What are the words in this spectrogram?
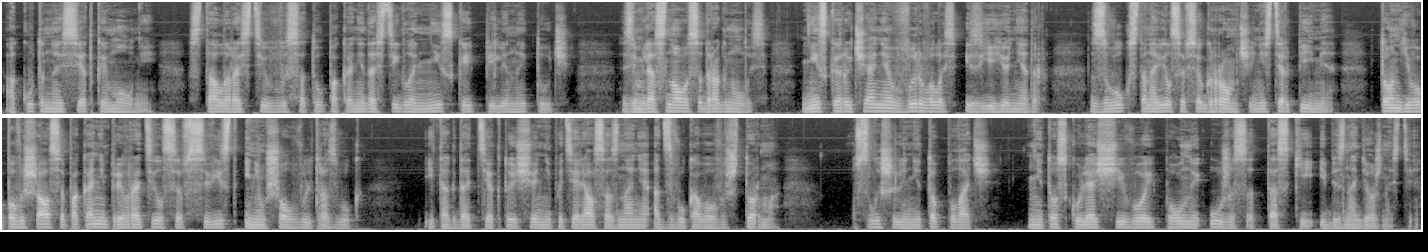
окутанная сеткой молний. Стала расти в высоту, пока не достигла низкой пеленой туч. Земля снова содрогнулась. Низкое рычание вырвалось из ее недр. Звук становился все громче, нестерпимее. Тон его повышался, пока не превратился в свист и не ушел в ультразвук. И тогда те, кто еще не потерял сознание от звукового шторма, услышали не то плач, не то скулящий вой, полный ужаса, тоски и безнадежности.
